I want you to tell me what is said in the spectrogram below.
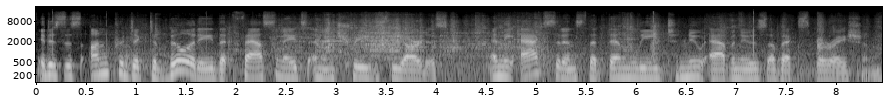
It is this unpredictability that fascinates and intrigues the artist, and the accidents that then lead to new avenues of exploration.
